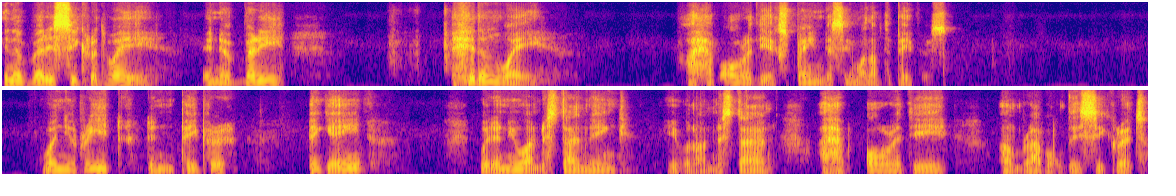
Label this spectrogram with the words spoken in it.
In a very secret way, in a very hidden way, I have already explained this in one of the papers. When you read the paper again, with a new understanding, you will understand I have already unraveled this secret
